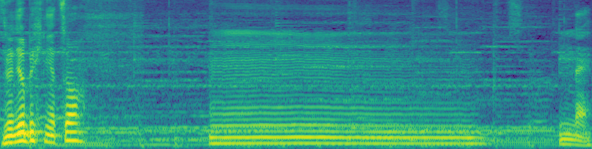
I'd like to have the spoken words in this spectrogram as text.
Změnil bych něco? Mm, ne.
